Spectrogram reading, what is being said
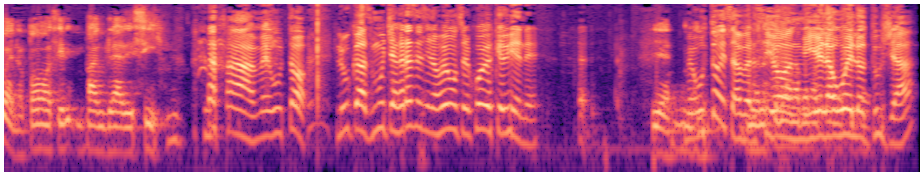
bueno, podemos decir bangladesí. Me gustó. Lucas, muchas gracias y nos vemos el jueves que viene. Bien. Me gustó esa no versión, Miguel. Abuelo, tuya.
